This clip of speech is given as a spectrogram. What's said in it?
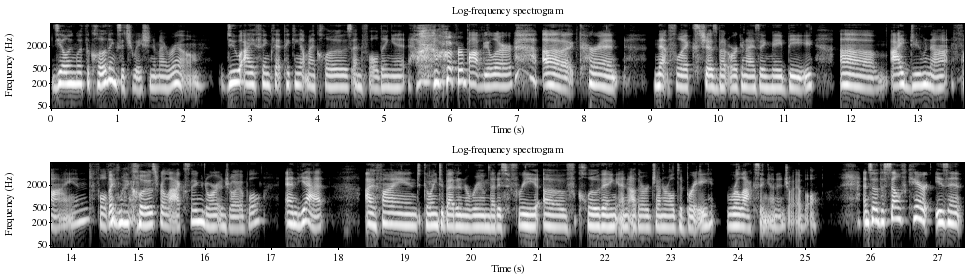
dealing with the clothing situation in my room. Do I think that picking up my clothes and folding it, however popular uh, current Netflix shows about organizing may be, um, I do not find folding my clothes relaxing nor enjoyable. And yet, I find going to bed in a room that is free of clothing and other general debris relaxing and enjoyable. And so the self care isn't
